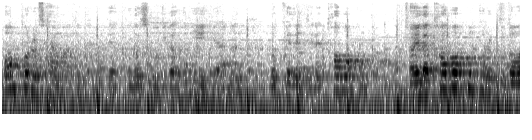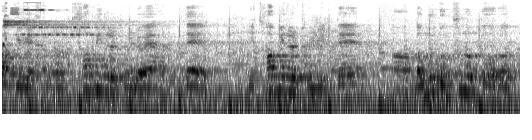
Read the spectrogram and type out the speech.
펌프를 사용하게 되는데 그것이 우리가 흔히 얘기하는 로켓 엔진의 터보 펌프입니다. 저희가 터보 펌프를 구동하기 위해서는 터빈을 돌려야 하는데 이 터빈을 돌릴 때 어, 너무 높은 온도로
